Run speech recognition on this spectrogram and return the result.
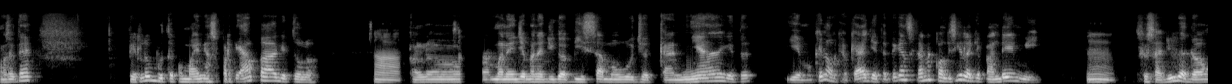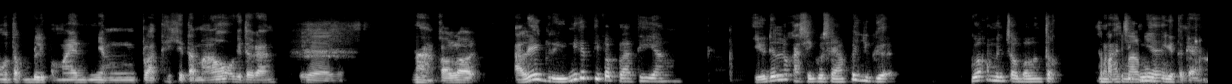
maksudnya Pirlo butuh pemain yang seperti apa gitu loh. Nah. Kalau manajemennya juga bisa mewujudkannya gitu, ya mungkin oke-oke aja. Tapi kan sekarang kondisi lagi pandemi. Hmm. Susah juga dong untuk beli pemain yang pelatih kita mau gitu kan. Iya, yeah, yeah. Nah, kalau Allegri ini kan tipe pelatih yang yaudah lo kasih gue siapa juga gue akan mencoba untuk meraciknya gitu kan.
